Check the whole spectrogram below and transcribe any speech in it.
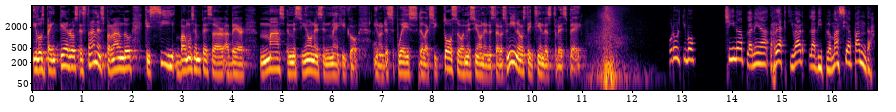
y los banqueros están esperando que sí vamos a empezar a ver más emisiones en México. You después de la exitosa emisión en Estados Unidos de tiendas 3B. Por último, China planea reactivar la diplomacia panda.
